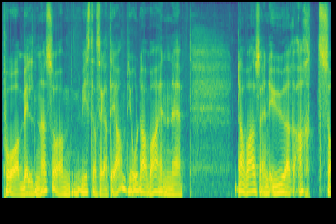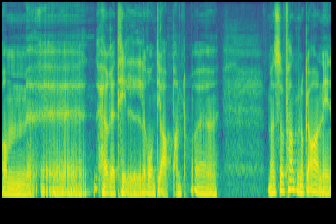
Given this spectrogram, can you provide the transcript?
på bildene så viste det seg at ja, jo, det var en eh, det var altså en uerart som eh, hører til rundt Japan. Uh, men så fant vi noe annen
